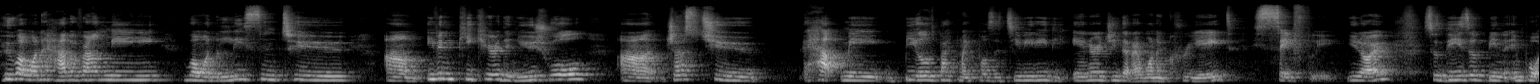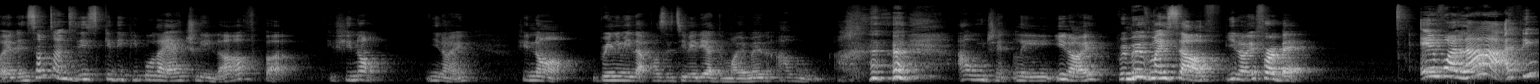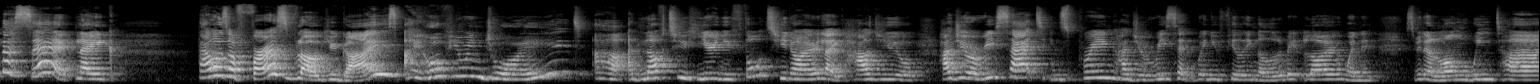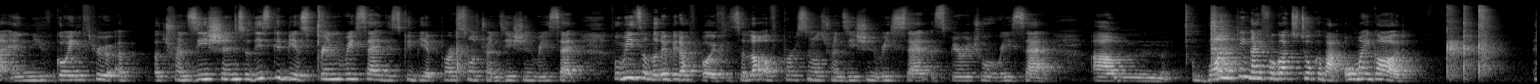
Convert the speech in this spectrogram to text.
who I want to have around me, who I want to listen to, um, even pickier than usual, uh, just to help me build back my positivity, the energy that I want to create safely, you know? So these have been important. And sometimes these can be people I actually love, but if you're not, you know, if you're not bringing me that positivity at the moment, I will, I will gently, you know, remove myself, you know, for a bit and voila, I think that's it. Like, that was our first vlog, you guys. I hope you enjoyed. Uh, I'd love to hear your thoughts, you know, like how do you, how do you reset in spring? How do you reset when you're feeling a little bit low, when it's been a long winter and you're going through a, a transition. So this could be a spring reset, this could be a personal transition reset. For me, it's a little bit of both. It's a lot of personal transition reset, a spiritual reset, um, one thing I forgot to talk about, oh my God.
